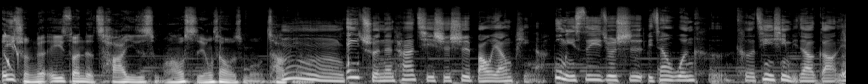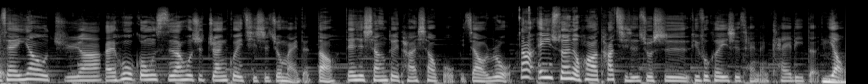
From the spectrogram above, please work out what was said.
，A 醇跟 A 酸的差异是什么？然后使用上有什么差别？嗯，A 醇呢，它其实是保养品啊，顾名思义就是比较温和，可进性比较高。你在药局啊、百货公司啊或是专柜其实就买得到，但是相对它效果比较弱。那 A 酸的话，它其实就是皮肤科医师才能开立的药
